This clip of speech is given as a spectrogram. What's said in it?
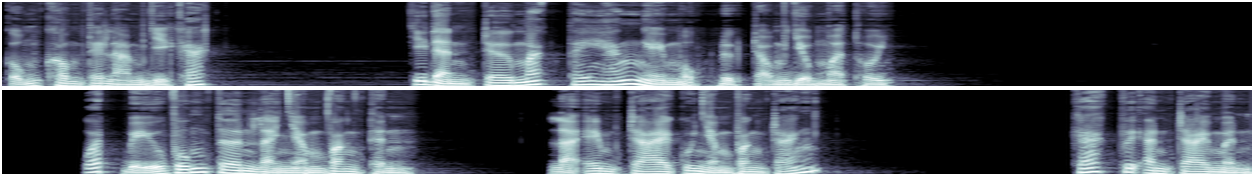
Cũng không thể làm gì khác. Chỉ đành trơ mắt thấy hắn ngày một được trọng dụng mà thôi. Quách biểu vốn tên là Nhậm Văn Thịnh, Là em trai của Nhậm Văn Tráng. Khác với anh trai mình,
